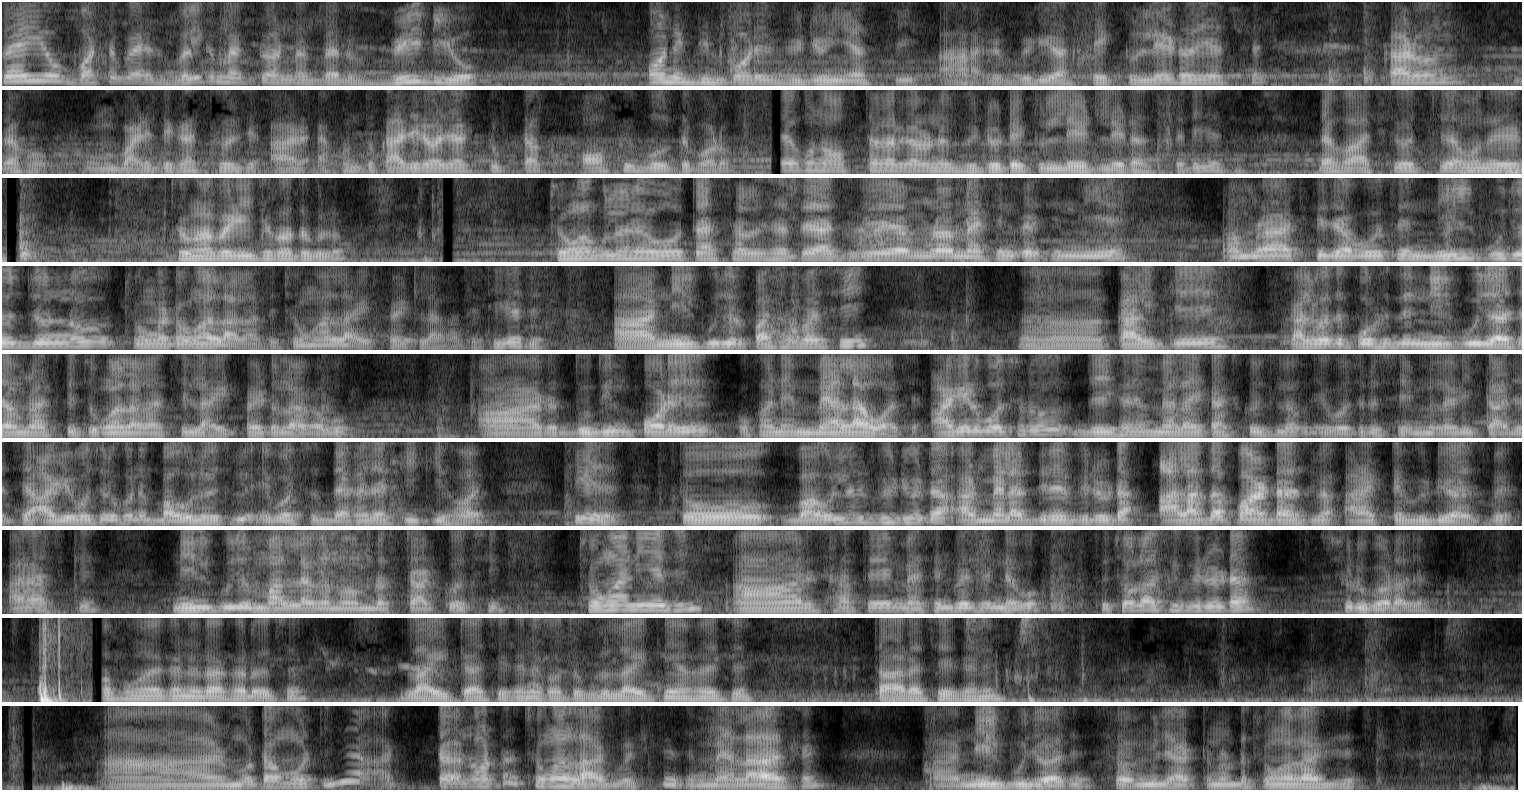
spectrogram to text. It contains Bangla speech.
সো এই WhatsApp guys welcome back to another video অনেক দিন পরে ভিডিও নিয়ে আসছি, আর ভিডিও আসতে একটু লেট হয়ে যাচ্ছে। কারণ, দেখো বাড়িতে কাজ চলছে, আর এখন তো কাজের বাজার টুকটাক অফই বলতে পারো। এখন অফ থাকার কারণে ভিডিওটা একটু লেট লেট আসছে, ঠিক আছে? দেখো, আজকে হচ্ছে আমাদের চোঙা বেরিয়েছে কতগুলো? চোঙাগুলো নেব, তার সাথে সাথে আজকে আমরা মেশিন ফ্যাশিন নিয়ে আমরা আজকে যাব হচ্ছে নীল পুজোর জন্য চোঙা টোঙা লাগাতে, চোঙা লাইট ফাইট লাগাতে, ঠিক আছে? আর নীল পুজোর পাশাপাশি কালকে কাল বাদে পরশু দিন নীল পুজো আছে, আমরা আজকে চোঙা লাগাচ্ছি লাইট ফাইটও লাগাবো। আর দুদিন পরে ওখানে মেলাও আছে। আগের বছরও যেখানে মেলায় কাজ করেছিলাম এবছরে সেই মেলারই কাজ আছে। আগের বছর ওখানে বাউল হয়েছিল, এবছর দেখা যাক কি কি হয়, ঠিক আছে? তো বাউলের ভিডিওটা আর মেলার দিনের ভিডিওটা আলাদা পার্ট আসবে, আর একটা ভিডিও আসবে। আর আজকে নীল পুজোর মাল লাগানো আমরা স্টার্ট করছি। চোঙা নিয়েছি, আর সাথে মেশিন ফেশিন নেব। তো চলো আজকে ভিডিওটা শুরু করা যাক। এখানে রাখা রয়েছে। লাইট আছে এখানে, কতগুলো লাইট নেওয়া হয়েছে। তার আছে এখানে। আর মোটামুটি আটটা, নটা চোঙা লাগবে, ঠিক আছে? মেলা আছে, আর নীল পুজো আছে, সব মিলে আটটা, নটা চোঙা লাগছে।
